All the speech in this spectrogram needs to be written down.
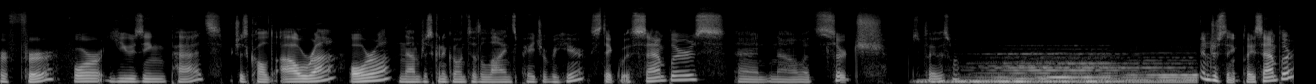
prefer for using pads, which is called Aura. Aura. Now I'm just going to go into the lines page over here, stick with samplers, and now let's search. Let's play this one. Interesting. Play sampler.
